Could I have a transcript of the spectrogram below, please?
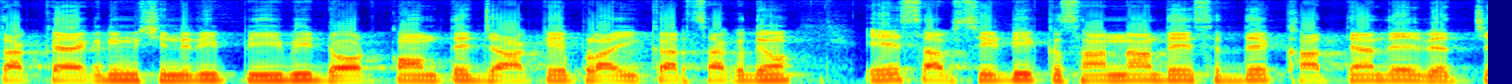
ਤੱਕ ਐਗਰੀ ਮਸ਼ੀਨਰੀ pv.com ਤੇ ਜਾ ਕੇ ਅਪਲਾਈ ਕਰ ਸਕਦੇ ਹੋ। ਇਹ ਸਬਸਿਡੀ ਕਿਸਾਨਾਂ ਦੇ ਸਿੱਧੇ ਖਾਤਿਆਂ ਦੇ ਵਿੱਚ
